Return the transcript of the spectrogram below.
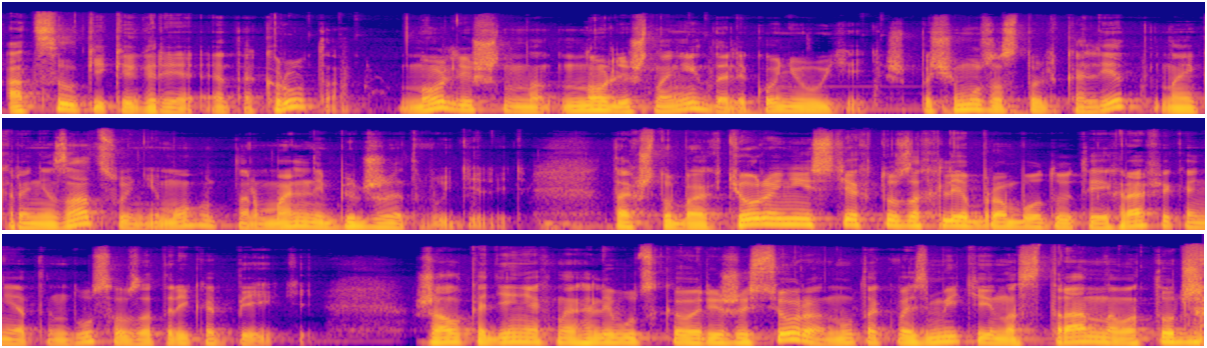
Отсылки к игре это круто, но лишь, на, но лишь на них далеко не уедешь. Почему за столько лет на экранизацию не могут нормальный бюджет выделить? Так, чтобы актеры не из тех, кто за хлеб работают, и графика не от индусов за 3 копейки. Жалко денег на голливудского режиссера, ну так возьмите иностранного, тот же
